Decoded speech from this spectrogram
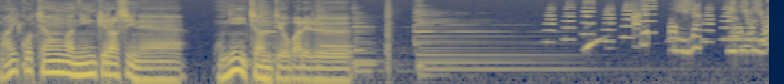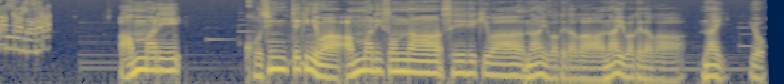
舞子ちゃんが人気らしいね。お兄ちゃんって呼ばれる。あんまり個人的にはあんまりそんな性癖はないわけだが、ないわけだが、ないよ。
